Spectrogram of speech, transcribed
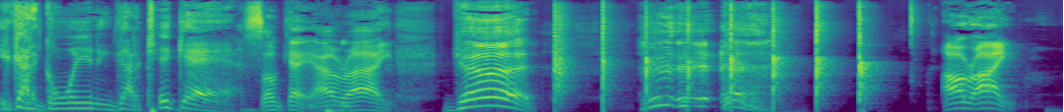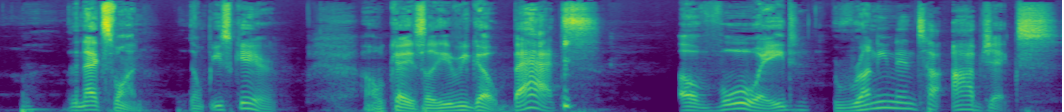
You gotta go in and you gotta kick ass. Okay, all right. Good. all right. The next one. Don't be scared. Okay, so here we go. Bats avoid running into objects.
